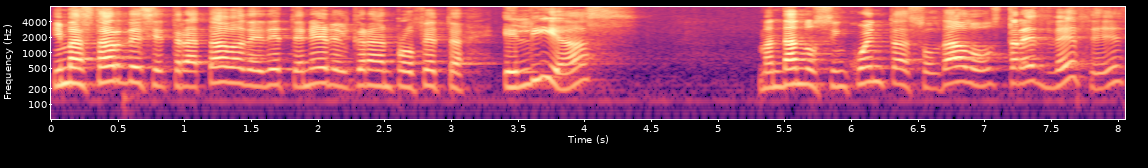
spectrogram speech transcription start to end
Y más tarde se trataba de detener el gran profeta Elías, mandando 50 soldados tres veces,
